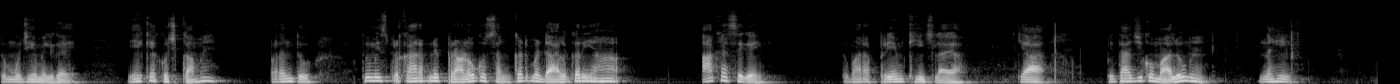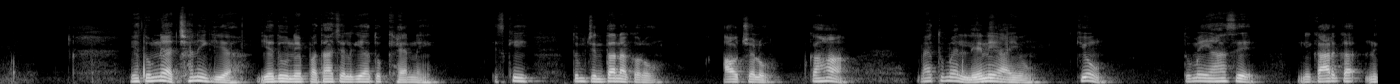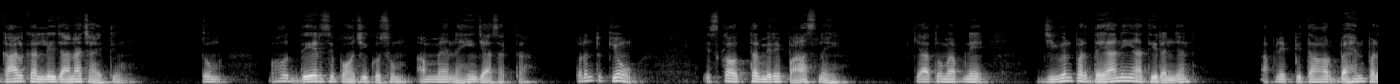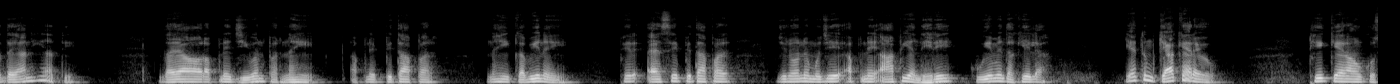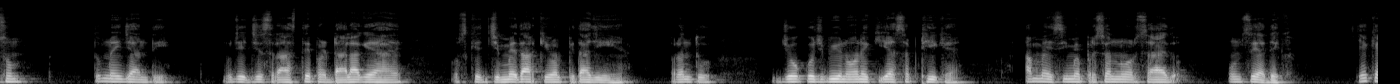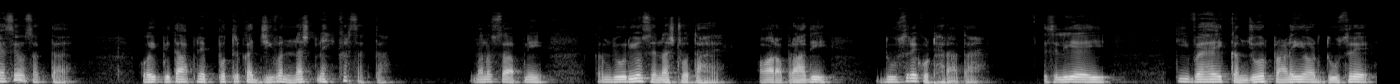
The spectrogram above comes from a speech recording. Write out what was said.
तुम मुझे मिल गए। यह क्या कुछ कम है? परंतु तुम इस प्रकार अपने प्राणों को संकट में डालकर यहाँ आ कैसे गई? तुम्हारा प्रेम खींच लाया। क्या पिताजी को मालूम है? नहीं। यह तुमने अच्छा नहीं किया। यदि उन्हें पता चल गया तो खैर नहीं। इसकी तुम चिंता ना करो। आओ चलो। कहाँ? मैं तुम्हें लेने आई हूँ। क्यों? तुम्हें यहाँ से निकाल कर निकाल कर ले जाना चाहती हूँ। तुम बहुत देर से पहुँची कुसुम। अब मैं नहीं जा सकता। परंतु क्यों? इसका उत्तर मेरे पास नहीं। क्या तुम्हें अपने जीवन पर दया नहीं आती, रंजन? अपने पिता और बहन पर दया नहीं आती? दया और अपने जीवन पर नहीं, अपने पिता पर नहीं, कभी नहीं। फिर ऐसे पिता पर जिन्होंने मुझे अपने आप ही अंधेरे कुएँ में धकेला, यह तुम क्या कह रहे हो? ठीक कह रहा हूँ, कुसुम, तुम नहीं जानती, मुझे जिस रास्ते पर डाला गया है, उसके जिम्मेदार केवल पिताजी ही परंतु जो कुछ भी उन्होंने किया सब ठीक है। अब मैं इसी में प्रसन्न हूँ और शायद उनसे अधिक। यह कैसे हो सकता है? कोई पिता अपने पुत्र का जीवन नष्ट नहीं कर सकता। मनुष्य अपनी कमजोरियों से नष्ट होता है और अपराधी दूसरे को ठहराता है। इसलिए ही कि वह एक कमज़ोर प्राणी और दूसरे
